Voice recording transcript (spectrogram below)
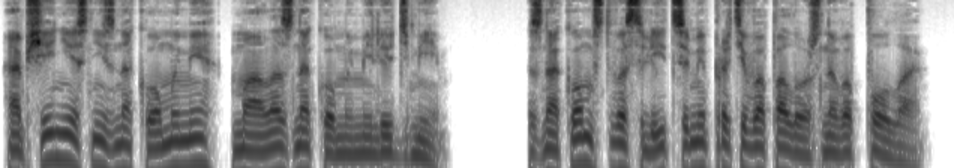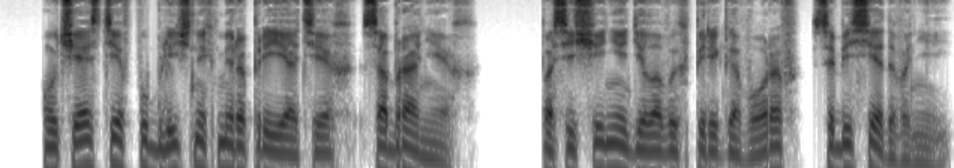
Общение с незнакомыми, малознакомыми людьми. Знакомство с лицами противоположного пола. Участие в публичных мероприятиях, собраниях. Посещение деловых переговоров, собеседований.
